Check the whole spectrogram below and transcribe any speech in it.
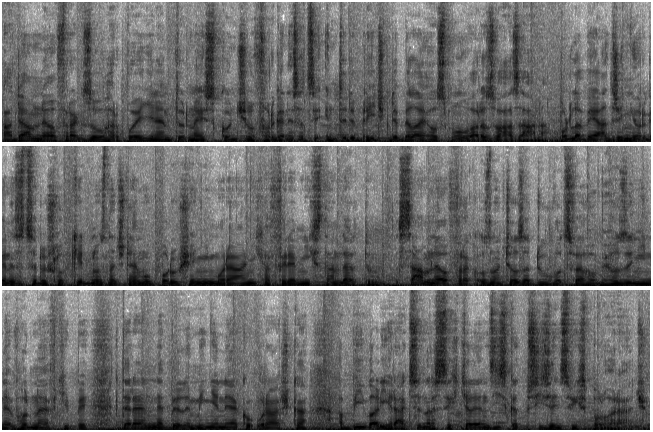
Adam Neofrak Zouhar po jediném turnaji skončil v organizaci Into the Breach, kde byla jeho smlouva rozvázána. Podle vyjádření organizace došlo k jednoznačnému porušení morálních a firemních standardů. Sám Neofrak označil za důvod svého vyhození nevhodné vtipy, které nebyly míněny jako urážka a bývalý hráč Sinners si chtěl jen získat přízeň svých spoluhráčů.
